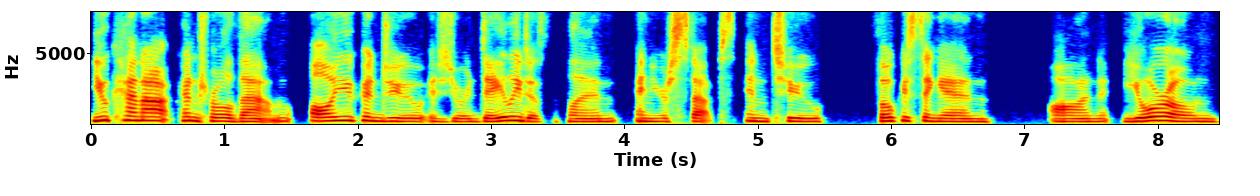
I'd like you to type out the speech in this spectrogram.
you cannot control them all you can do is your daily discipline and your steps into focusing in on your own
